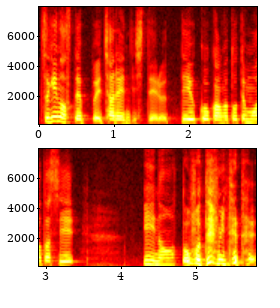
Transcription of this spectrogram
次のステップへチャレンジしてるっていう空間がとても私いいなと思って見てて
